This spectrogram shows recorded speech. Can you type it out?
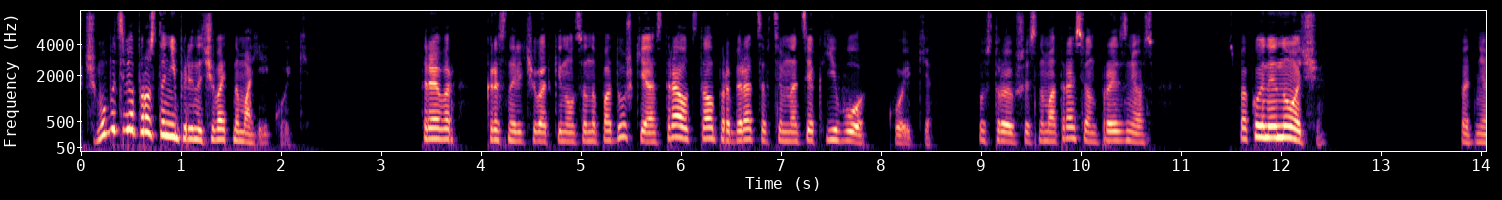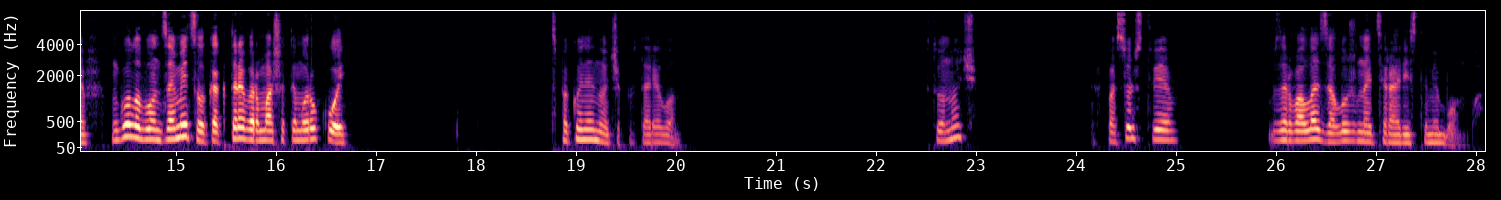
«Почему бы тебе просто не переночевать на моей койке?» Тревор красноречиво откинулся на подушке, а Страут стал пробираться в темноте к его койке. Устроившись на матрасе, он произнес «Спокойной ночи». Подняв голову, он заметил, как Тревор машет ему рукой. «Спокойной ночи», — повторил он. В ту ночь в посольстве взорвалась заложенная террористами бомба.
